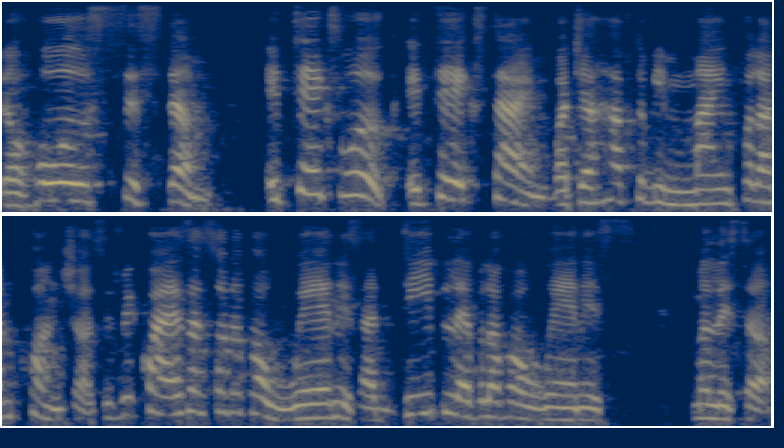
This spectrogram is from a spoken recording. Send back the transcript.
the whole system. It takes work, it takes time, but you have to be mindful and conscious. It requires a sort of awareness, a deep level of awareness, Melissa,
